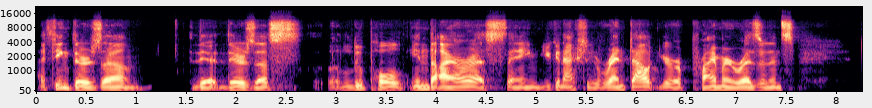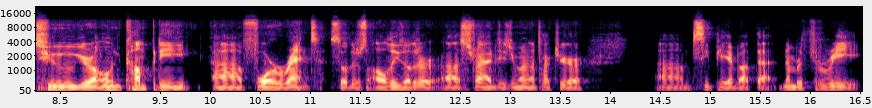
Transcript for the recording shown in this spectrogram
I think there's um, there, there's a, a loophole in the IRS saying you can actually rent out your primary residence to your own company uh, for rent. So there's all these other uh, strategies. You want to talk to your um, CPA about that. Number three,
